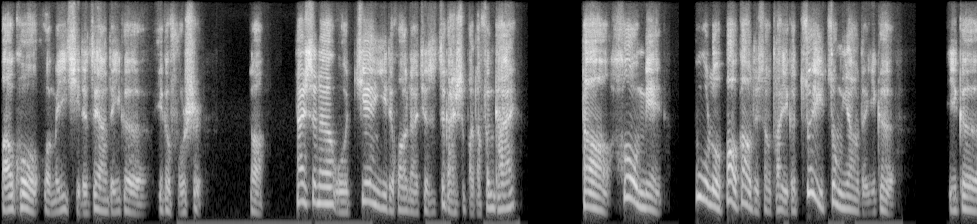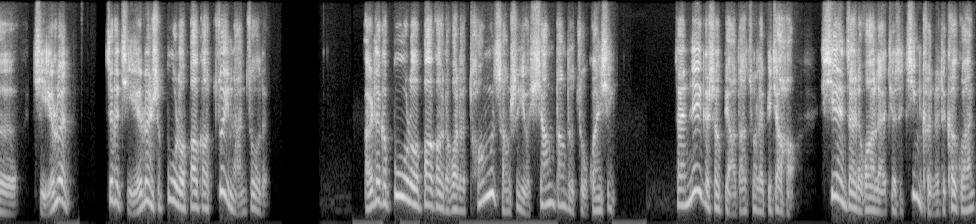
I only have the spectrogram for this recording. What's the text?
包括我们一起的这样的一个一个服饰，是吧？但是呢，我建议的话呢，就是这个还是把它分开。到后面部落报告的时候，它有一个最重要的一个一个结论，这个结论是部落报告最难做的，而那个部落报告的话呢，通常是有相当的主观性，在那个时候表达出来比较好。现在的话呢，就是尽可能的客观，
